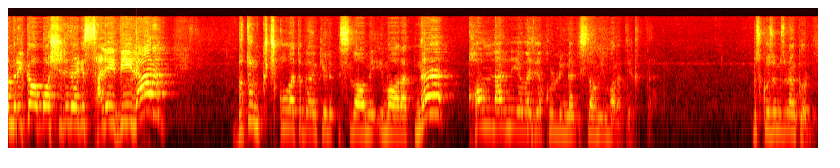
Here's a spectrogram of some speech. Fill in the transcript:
Amerika boshchiligidagi salibiylar butun kuch-quvvati bilan kelib islomiy imoratni qonlarini evaziga qurilgan islomiy imorat yiqitdi. Biz ko'zimiz bilan ko'rdik.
